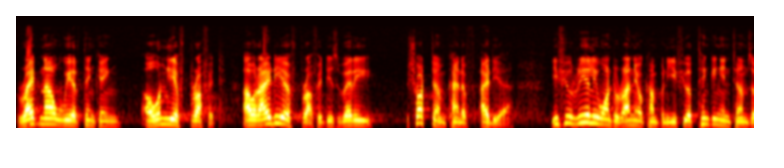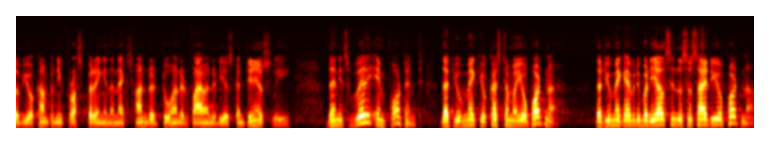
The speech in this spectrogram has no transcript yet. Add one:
Right now we are thinking only of profit. Our idea of profit is very short-term kind of idea. If you really want to run your company, if you are thinking in terms of your company prospering in the next hundred, two hundred, five hundred years continuously, then it's very important that you make your customer your partner, that you make everybody else in the society your partner.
